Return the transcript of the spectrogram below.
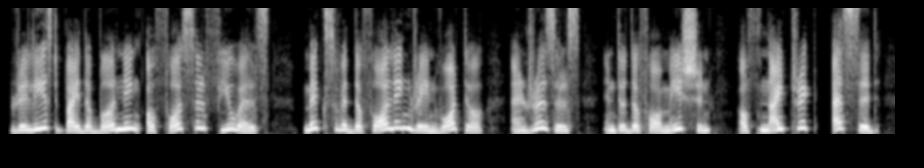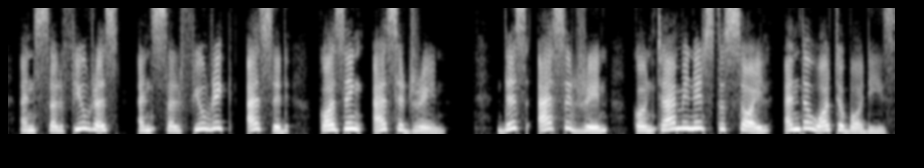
released by the burning of fossil fuels mix with the falling rainwater and results into the formation of nitric acid and sulfurous and sulfuric acid causing acid rain. This acid rain contaminates the soil and the water bodies.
